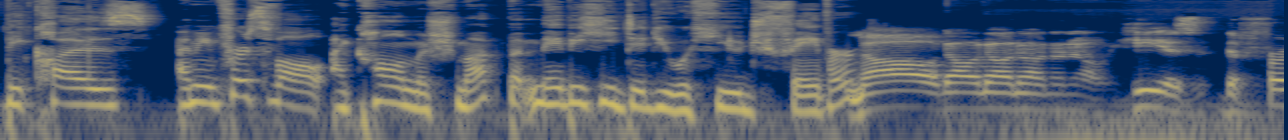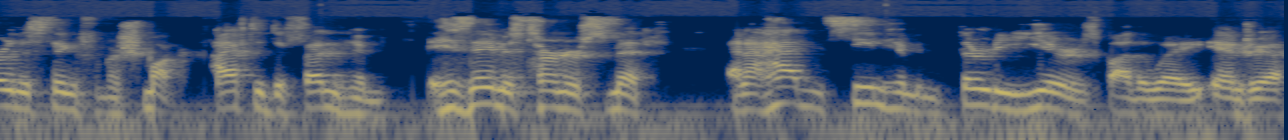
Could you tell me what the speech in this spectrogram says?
because I mean, first of all, I call him a schmuck, but maybe he did you a huge favor. No, no, no, no, no, no. He is the furthest thing from a schmuck. I have to defend him. His name is Turner Smith. And I hadn't seen him in 30 years, by the way, Andrea.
